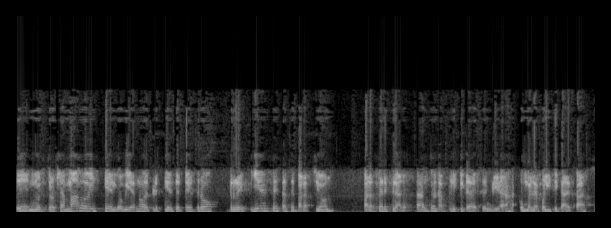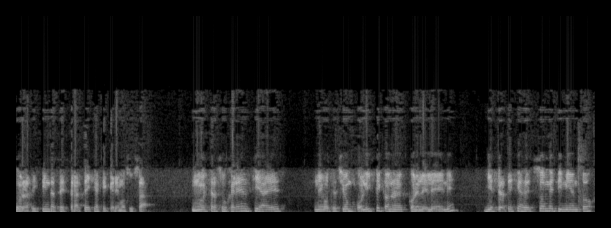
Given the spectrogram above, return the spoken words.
Eh, nuestro llamado es que el gobierno del presidente Petro repiense esta separación para ser claros, tanto en la política de seguridad como en la política de paz, sobre las distintas estrategias que queremos usar. Nuestra sugerencia es negociación política con el ELN y estrategias de sometimiento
